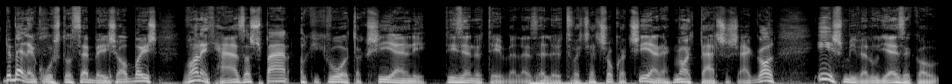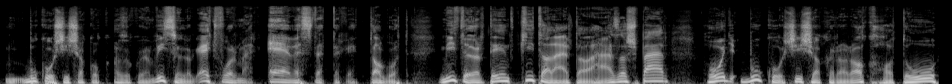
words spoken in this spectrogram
De belekóstolsz ebbe is, abba is. Van egy házas pár, akik voltak síelni 15 évvel ezelőtt, vagy hát sokat síelnek nagy társasággal, és mivel ugye ezek a bukósisakok azok olyan viszonylag egyformák, elvesztettek egy tagot. Mi történt? Kitalálta a házaspár, hogy bukósisakra rakható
